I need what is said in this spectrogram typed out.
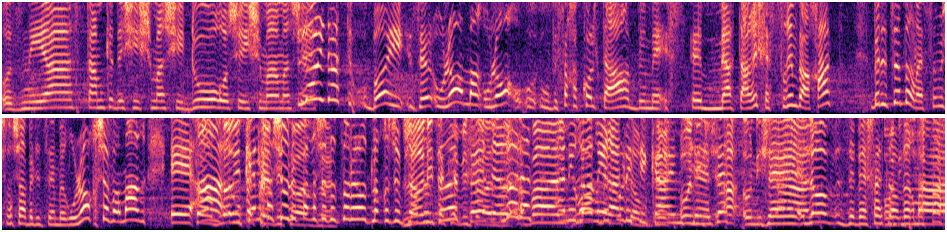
אוזנייה, סתם כדי שישמע שידור, או שישמע מה ש... לא יודעת, בואי, זה, הוא לא אמר, הוא לא, הוא, הוא בסך הכל טעה מהתאריך 21 בדצמבר ל-23 בדצמבר. הוא לא עכשיו אמר, אה, טוב, אה, לא הוא כן חשוד בפרשת. הצוללות, לא חשוב לא בפרשת נתעכב. איתו על זה, לא אבל... אני לא רואה נראה הרבה. פוליטיקאים שזה, זה נשאל- לא, זה בהחלט לא עובר מסך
